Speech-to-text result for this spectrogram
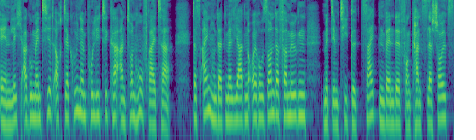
Ähnlich argumentiert auch der grünen Politiker Anton Hofreiter. Das 100 Milliarden Euro Sondervermögen mit dem Titel Zeitenwende von Kanzler Scholz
